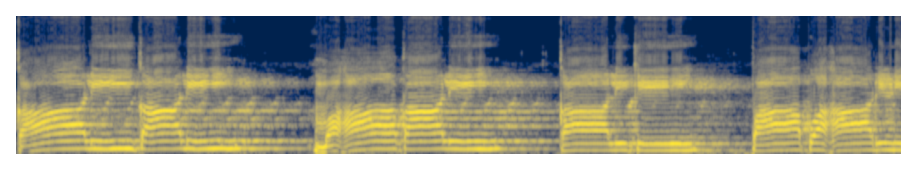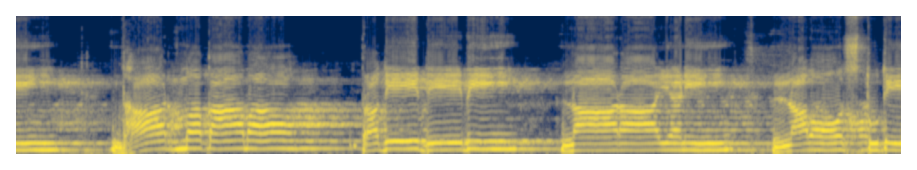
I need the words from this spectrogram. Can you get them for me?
কালী কালী মহাকালী কালিকে পাপহারিণী ধর্মকামা প্রদে দেবী নারায়ণী নমস্তুতে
